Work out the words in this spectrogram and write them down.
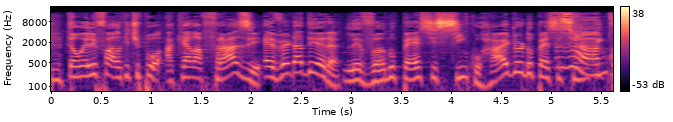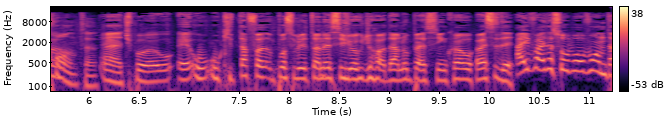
Então ele fala que, tipo, aquela frase é verdadeira, levando o PS5, o hardware do PS5 em Exato. conta. É, tipo, o, é, o, o que tá possibilitando esse jogo de rodar no PS5 é o, é o SD. Aí vai da sua boa vontade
